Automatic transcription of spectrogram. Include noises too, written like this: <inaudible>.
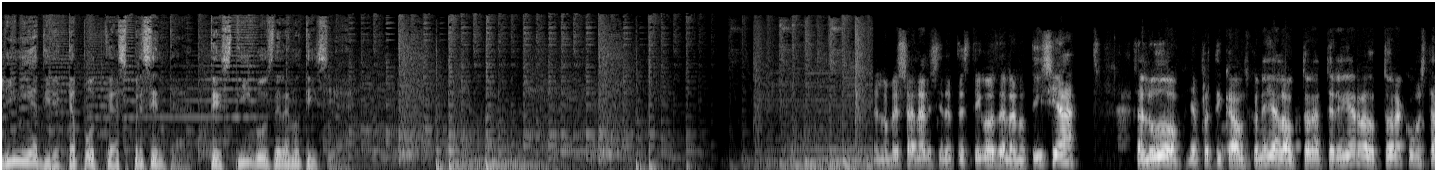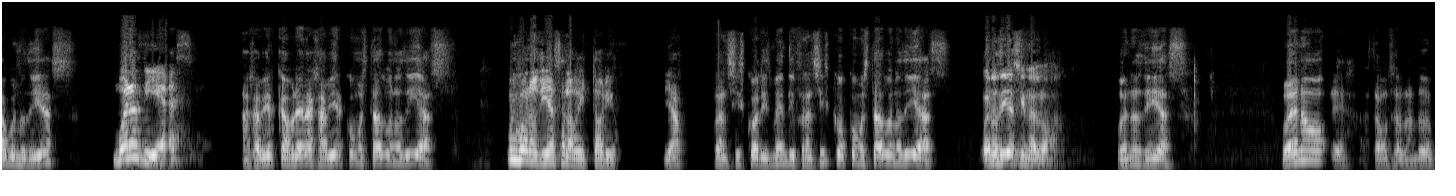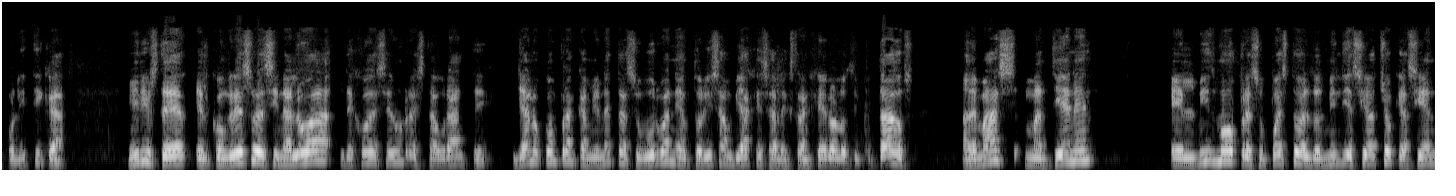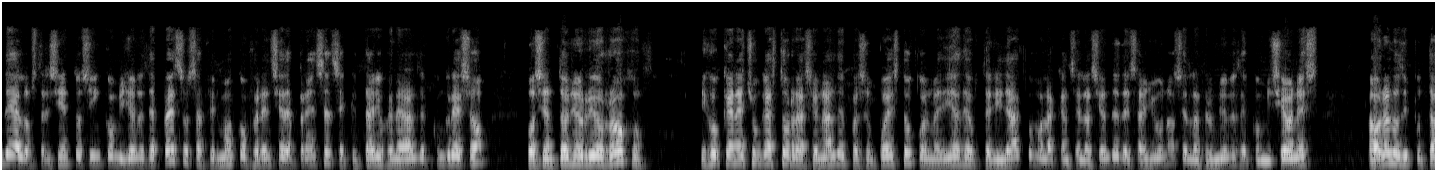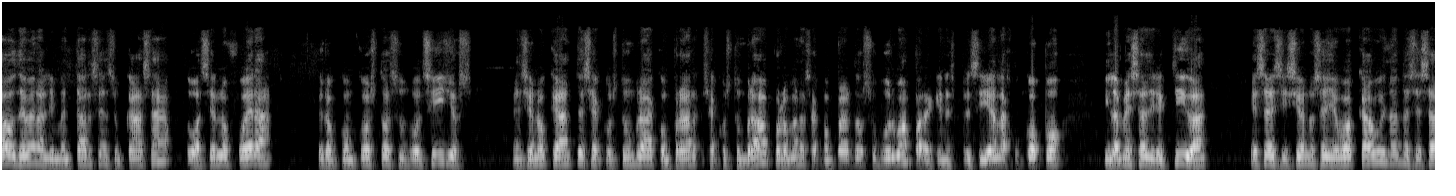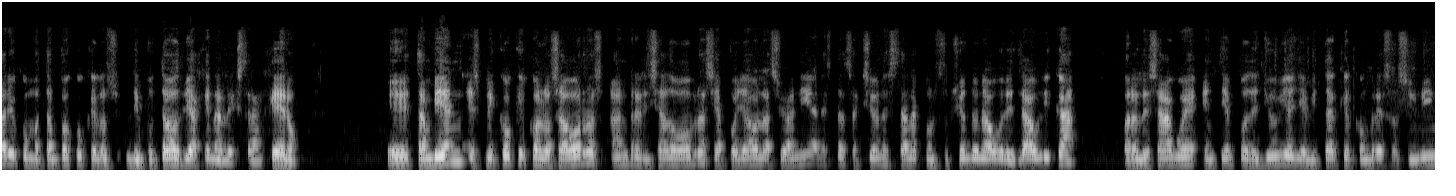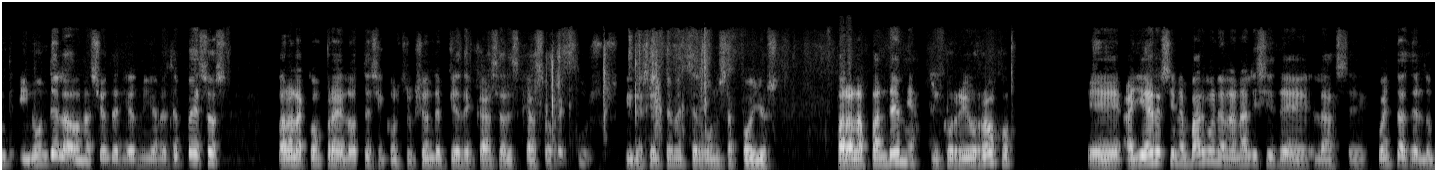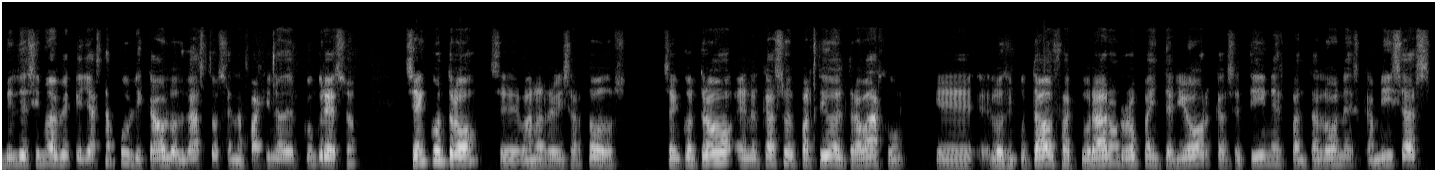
Línea Directa Podcast presenta Testigos de la Noticia. En la mesa de análisis de Testigos de la Noticia, saludo, ya platicábamos con ella, la doctora Tere Guerra. Doctora, ¿cómo está? Buenos días. Buenos días. A Javier Cabrera. Javier, ¿cómo estás? Buenos días. Muy buenos días al auditorio. Ya Francisco Arismendi. Francisco, ¿cómo estás? Buenos días. Buenos días, Sinaloa. Buenos días. Bueno, eh, estamos hablando de política. Mire usted, el Congreso de Sinaloa dejó de ser un restaurante. Ya no compran camionetas suburban ni autorizan viajes al extranjero a los diputados. Además, mantienen el mismo presupuesto del 2018 que asciende a los 305 millones de pesos, afirmó en conferencia de prensa el secretario general del Congreso, José Antonio Ríos Rojo. Dijo que han hecho un gasto racional del presupuesto con medidas de austeridad como la cancelación de desayunos en las reuniones de comisiones. Ahora los diputados deben alimentarse en su casa o hacerlo fuera, pero con costo a sus bolsillos. Mencionó que antes se acostumbra a comprar, se acostumbraba por lo menos a comprar dos suburban para quienes presidían la Jucopo y la mesa directiva. Esa decisión no se llevó a cabo y no es necesario, como tampoco que los diputados viajen al extranjero. Eh, también explicó que con los ahorros han realizado obras y apoyado a la ciudadanía. En estas acciones está la construcción de una obra hidráulica para el desagüe en tiempo de lluvia y evitar que el Congreso se inunde, la donación de 10 millones de pesos para la compra de lotes y construcción de pies de casa de escasos recursos. Y recientemente algunos apoyos para la pandemia, dijo Río Rojo. Eh, ayer, sin embargo, en el análisis de las eh, cuentas del 2019, que ya están publicados los gastos en la página del Congreso, se encontró, se van a revisar todos, se encontró en el caso del Partido del Trabajo los diputados facturaron ropa interior, calcetines, pantalones, camisas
